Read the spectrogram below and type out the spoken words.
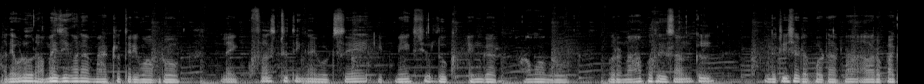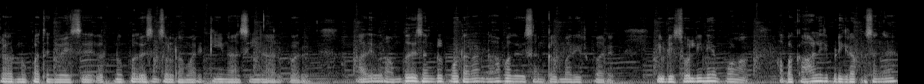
அது எவ்வளோ ஒரு அமேசிங்கான மேட்ரு தெரியுமா bro like first thing I would say it makes you look younger ஆமாம் ப்ரோ ஒரு நாற்பது வயசு அங்கிள் இந்த டிஷர்ட்டை போட்டார்னா அவரை பார்க்கல ஒரு முப்பத்தஞ்சு வயசு ஒரு முப்பது வயசுன்னு சொல்கிற மாதிரி டீனா சீனாக இருப்பார். அதே ஒரு ஐம்பது வயசு அங்கிள் போட்டார்னா நாற்பது வயசு அங்கிள் மாதிரி இருப்பார். இப்படி சொல்லினே போகலாம் அப்போ காலேஜ் படிக்கிற பசங்க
